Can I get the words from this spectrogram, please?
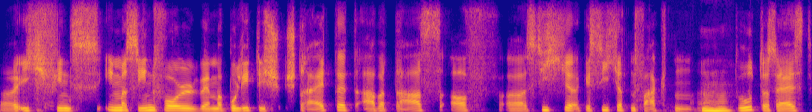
Äh, ich finde es immer sinnvoll, wenn man politisch streitet, aber das auf äh, sicher, gesicherten Fakten äh, mhm. tut. Das heißt,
